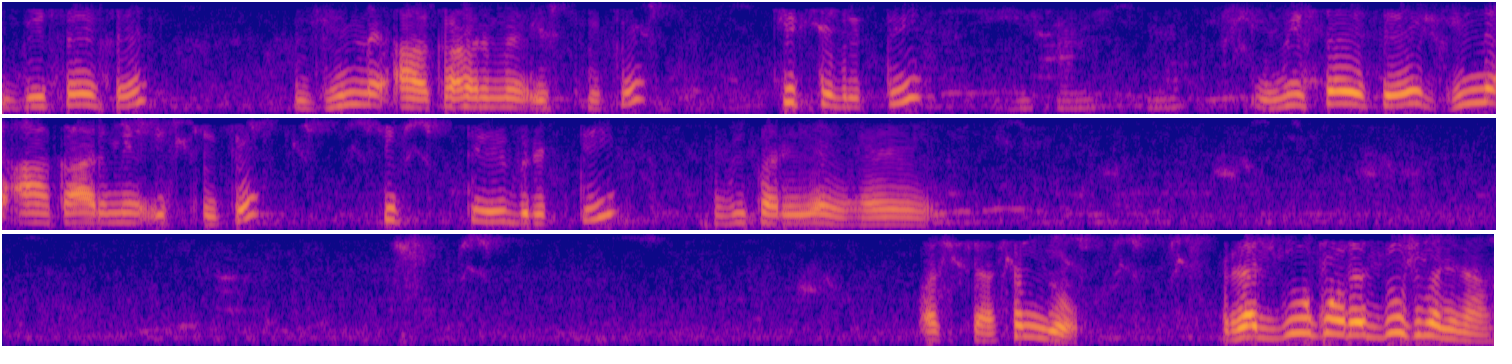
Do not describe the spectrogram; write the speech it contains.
विषय से भिन्न आकार में स्थित चित्त वृत्ति विषय से भिन्न आकार में स्थित चित्त वृत्ति विपर्य है। अच्छा समझो। रज्जू को रज्जू समझना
